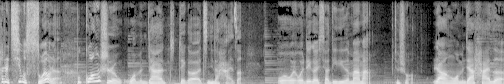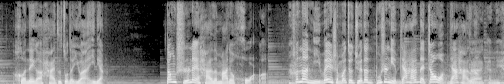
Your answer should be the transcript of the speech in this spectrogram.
他是欺负所有人，不光是我们家这个亲戚的孩子。我我我这个小弟弟的妈妈就说，让我们家孩子和那个孩子坐得远一点儿。当时那孩子的妈就火了。说那你为什么就觉得不是你们家孩子在招我们家孩子呢？对，肯定。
